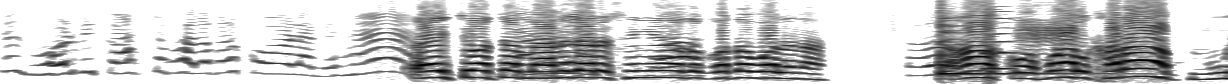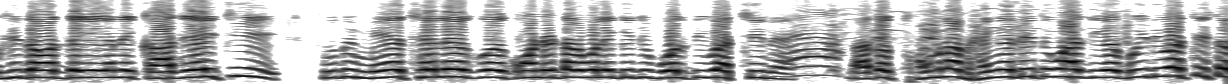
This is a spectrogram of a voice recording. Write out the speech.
তোরা ভরবি কাজটা ভালো করে কর আগে হ্যাঁ? এই চ চ ম্যানেজারের সঙ্গে অত কথা বলে না। কপাল খারাপ। মুর্শিদাবাদ থেকে এখানে কাজে আইছি শুধু মেয়ে ছেলে কন্ট্রাক্টর বলে কিছু বলতে পারছি না। হ্যাঁ। না তো থমনা ভেঙে দিই তোমার আজকে বুঝতে পারছিস তো?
